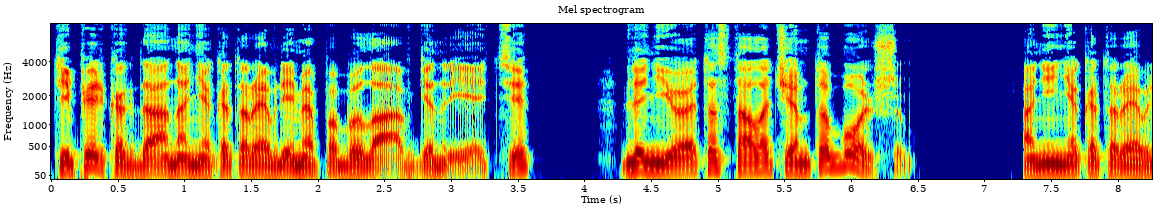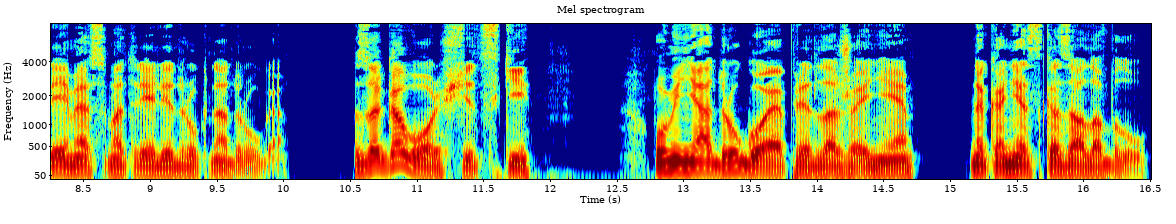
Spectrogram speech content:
теперь, когда она некоторое время побыла в Генриетте, для нее это стало чем-то большим. Они некоторое время смотрели друг на друга. Заговорщицки. «У меня другое предложение», — наконец сказала Блу.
